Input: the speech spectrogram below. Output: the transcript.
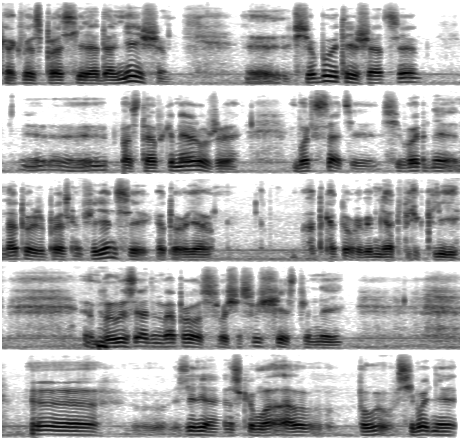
как вы спросили, о дальнейшем, Э, все будет решаться э, поставками оружия. Вот, кстати, сегодня на той же пресс-конференции, я, от которой вы меня отвлекли, был задан вопрос очень существенный э, Зеленскому. А сегодня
